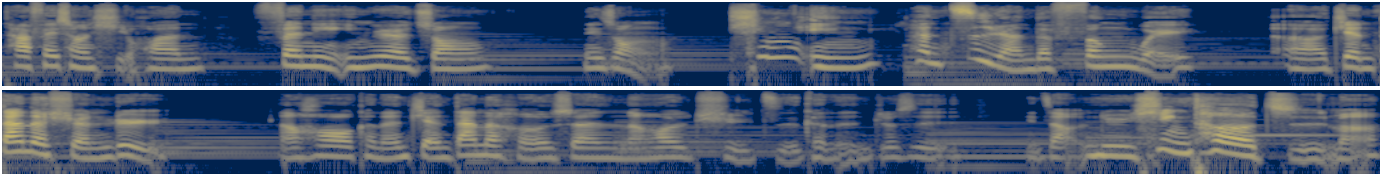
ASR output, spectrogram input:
他非常喜欢芬妮音乐中那种轻盈和自然的氛围，呃，简单的旋律。然后可能简单的和声，然后曲子可能就是你知道女性特质嘛？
